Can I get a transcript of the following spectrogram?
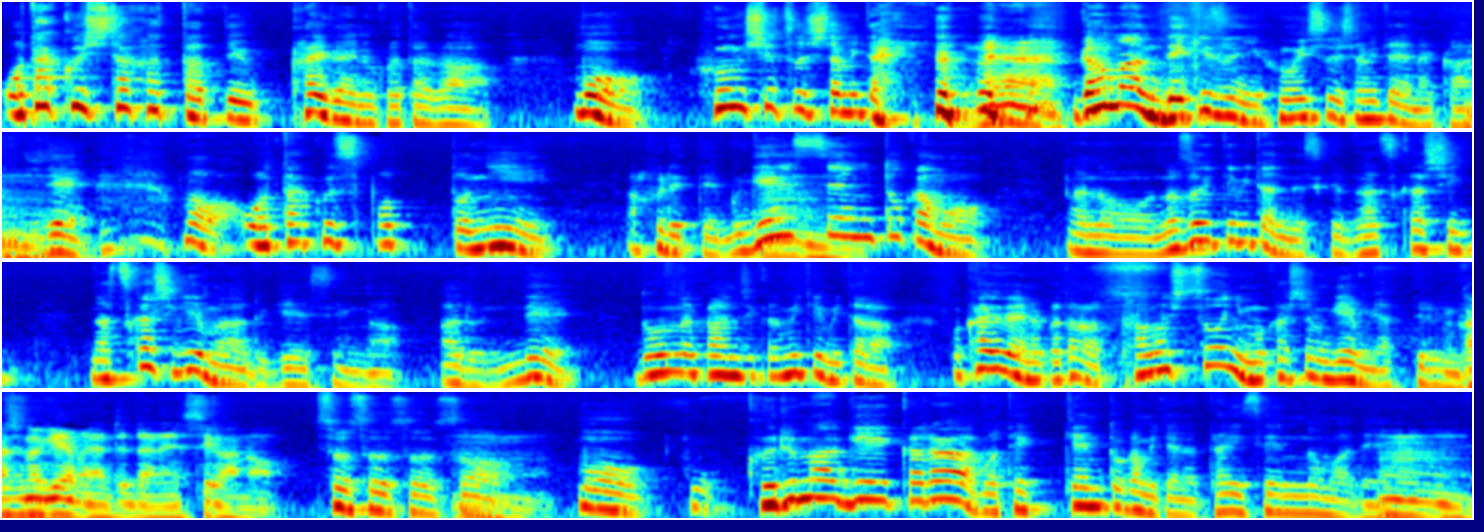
オタクしたかったっていう海外の方がもう噴出したみたいなね 我慢できずに噴出したみたいな感じで、まあ、オタクスポットに溢れてゲーセンとかも、あの覗いてみたんですけど懐かしい懐かしゲームのあるゲーセンがあるんでどんな感じか見てみたら海外の方が楽しそうに昔のゲームやってるんです昔のゲームやってたねセガの。そうそうそうそう、うん。もう車ゲーからもう鉄拳とかみたいな対戦のまでうん。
